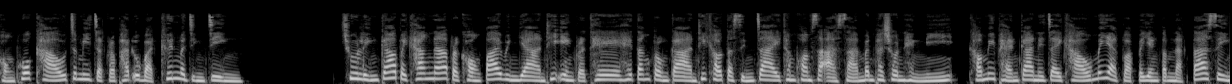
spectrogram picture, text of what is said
ของพวกเขาจะมีจักรพรรดิอุบัติขึ้นมาจริง ๆ ชูหลิงก้าวไปข้างหน้าประคองป้ายวิญญาณที่เอียงกระเทให้ตั้งตรงการที่เขาตัดสินใจทำความสะอาดสารบรรพชนแห่งนี้ เขามีแผนการในใจเขาไม่อยากกลับไปยังตำหนักต้าซิง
